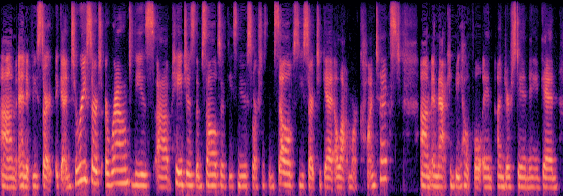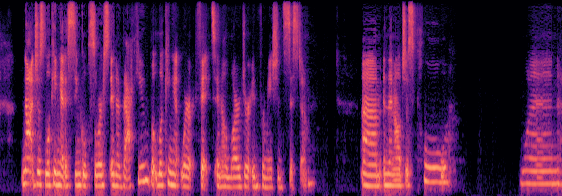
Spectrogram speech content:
Um, and if you start again to research around these uh, pages themselves or these news sources themselves, you start to get a lot more context um, and that can be helpful in understanding again not just looking at a single source in a vacuum, but looking at where it fits in a larger information system. Um, and then I'll just pull one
